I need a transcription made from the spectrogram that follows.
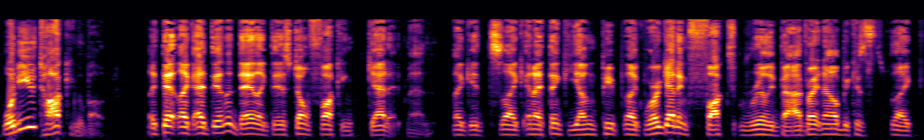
what are you talking about like that like at the end of the day like they just don't fucking get it man like it's like and i think young people like we're getting fucked really bad right now because like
